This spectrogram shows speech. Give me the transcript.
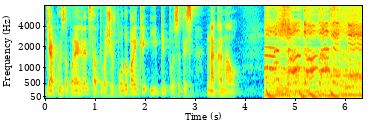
Дякую за перегляд. Ставте ваші вподобайки і підписуйтесь на канал. Жовто-блакитний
